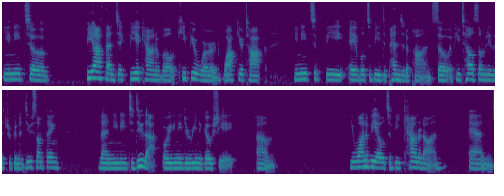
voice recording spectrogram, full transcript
You need to be authentic, be accountable, keep your word, walk your talk you need to be able to be depended upon. So if you tell somebody that you're going to do something, then you need to do that or you need to renegotiate. Um, you want to be able to be counted on, and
